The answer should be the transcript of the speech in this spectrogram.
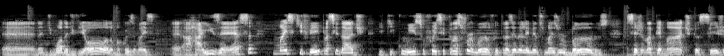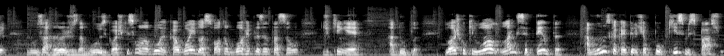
é, né, de moda de viola, uma coisa mais. É, a raiz é essa, mas que veio para a cidade e que com isso foi se transformando, foi trazendo elementos mais urbanos, seja na temática, seja nos arranjos da música. Eu acho que isso é uma boa. Cowboy do Asfalto é uma boa representação de quem é a dupla. Lógico que logo, lá em 70 a música caipira tinha pouquíssimo espaço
